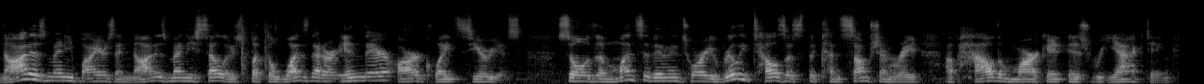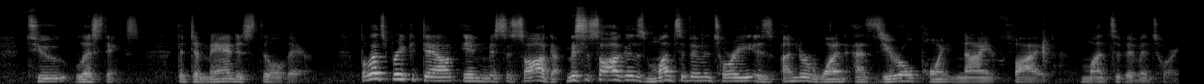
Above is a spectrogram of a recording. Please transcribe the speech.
not as many buyers and not as many sellers, but the ones that are in there are quite serious. So the months of inventory really tells us the consumption rate of how the market is reacting to listings. The demand is still there. But let's break it down in Mississauga. Mississauga's months of inventory is under one at 0.95 months of inventory.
